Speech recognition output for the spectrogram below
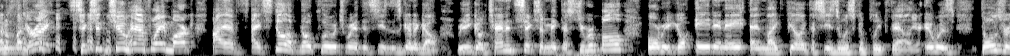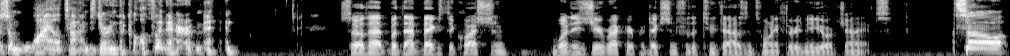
and I'm like, all right, six and two halfway mark. I have I still have no clue which way the season's going to go. We can go ten and six and make the Super Bowl, or we go eight and eight and like feel like the season was a complete failure. It was those were some wild times during the Coughlin era, man. So that, but that begs the question: What is your record prediction for the 2023 New York Giants? So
